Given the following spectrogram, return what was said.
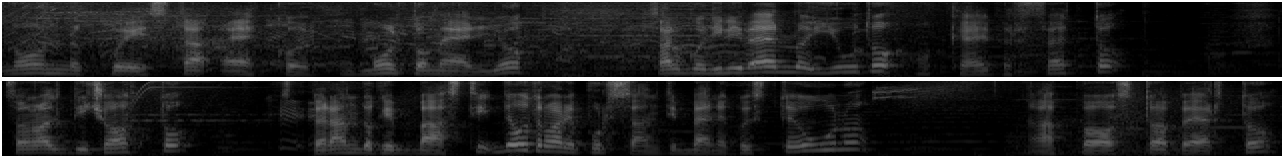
non questa, ecco, molto meglio. Salgo di livello, aiuto. Ok, perfetto. Sono al 18. Sperando che basti. Devo trovare i pulsanti. Bene, questo è uno. A posto, aperto.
